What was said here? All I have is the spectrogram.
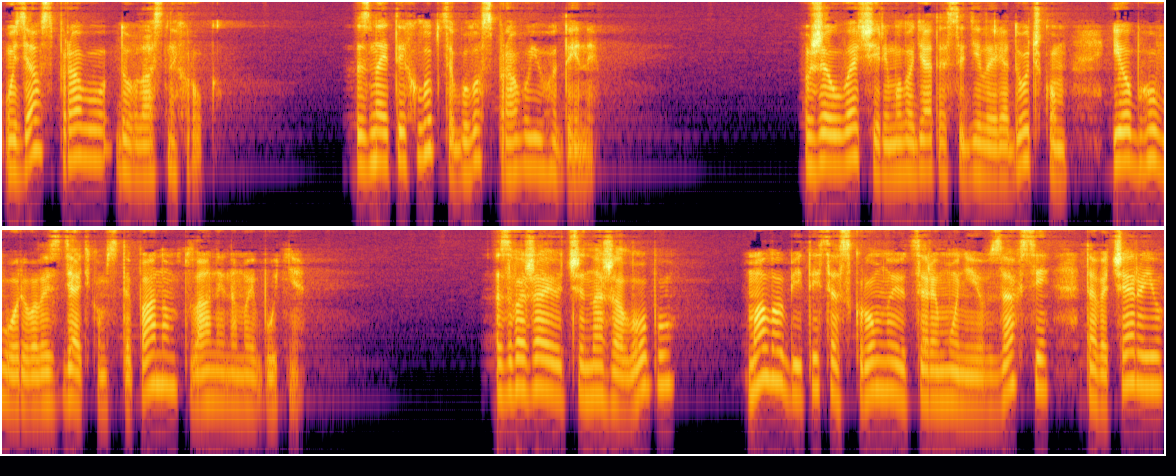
узяв справу до власних рук. Знайти хлопця було справою години. Вже увечері молодята сиділи рядочком і обговорювали з дядьком Степаном плани на майбутнє. Зважаючи на жалобу, мало обійтися скромною церемонією в ЗАГСі та вечерею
